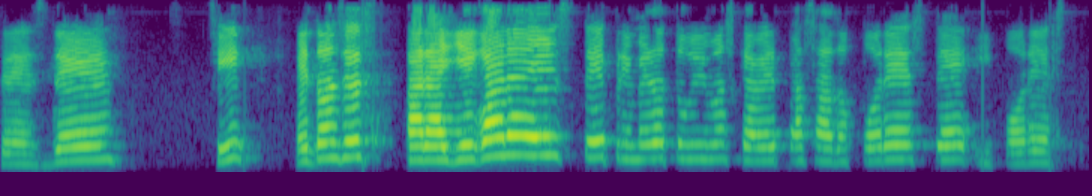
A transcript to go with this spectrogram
3D, ¿sí? Entonces, para llegar a este, primero tuvimos que haber pasado por este y por este.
